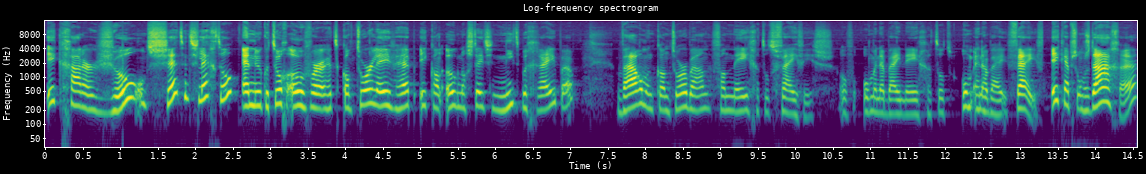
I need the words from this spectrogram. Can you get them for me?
Ik ga er zo ontzettend slecht op. En nu ik het toch over het kantoorleven heb, ik kan ook nog steeds niet begrijpen waarom een kantoorbaan van 9 tot 5 is. Of om en nabij 9 tot om en nabij 5. Ik heb soms dagen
